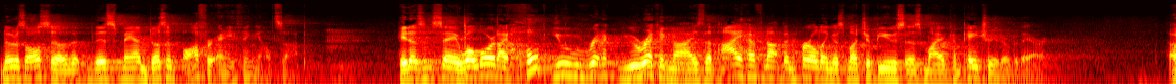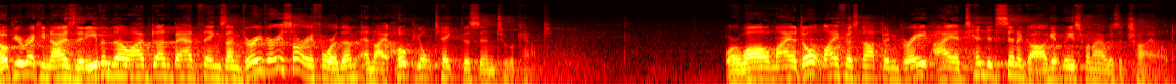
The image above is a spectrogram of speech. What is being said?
Notice also that this man doesn't offer anything else up. He doesn't say, Well, Lord, I hope you, rec- you recognize that I have not been hurling as much abuse as my compatriot over there. I hope you recognize that even though I've done bad things, I'm very, very sorry for them, and I hope you'll take this into account. Or while my adult life has not been great, I attended synagogue at least when I was a child.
